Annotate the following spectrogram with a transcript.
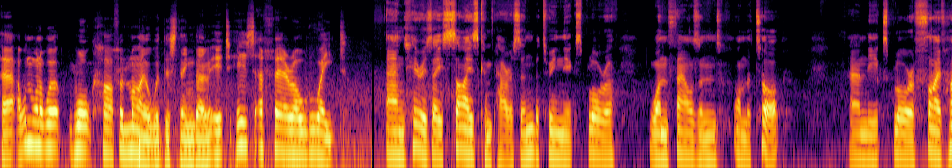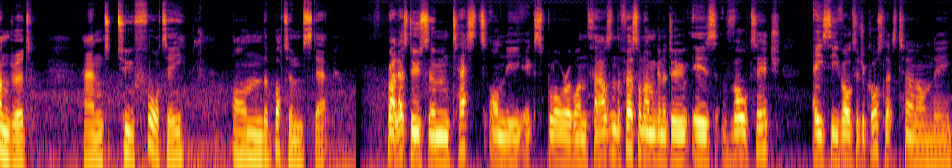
Uh, I wouldn't want to work, walk half a mile with this thing though. It is a fair old weight. And here is a size comparison between the Explorer 1000 on the top and the Explorer 500 and 240 on the bottom step. Right, let's do some tests on the Explorer 1000. The first one I'm going to do is voltage. AC voltage of course. Let's turn on the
